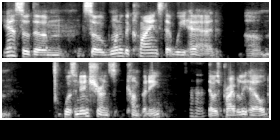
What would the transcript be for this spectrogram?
Yeah, so the um, so one of the clients that we had um, was an insurance company uh-huh. that was privately held.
